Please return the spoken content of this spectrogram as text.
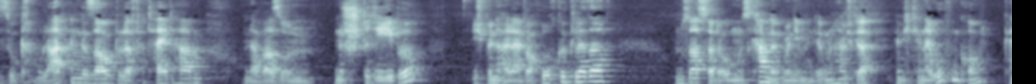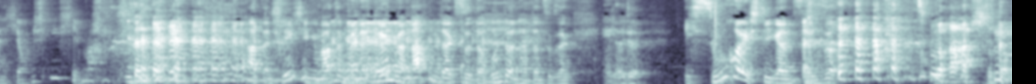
die so Granulat angesaugt oder verteilt haben. Und da war so ein, eine Strebe. Ich bin halt einfach hochgeklettert und saß da, da oben und es kam irgendwann jemand. Irgendwann habe ich gedacht, wenn mich keiner rufen kommt, kann ich hier auch ein Schläfchen machen. hat ein Schläfchen gemacht und bin dann irgendwann nachmittags so da runter und hat dann so gesagt, hey Leute, ich suche euch die ganze Zeit. So, du Arschloch.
